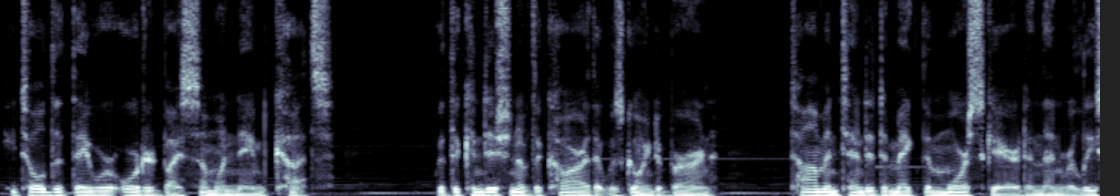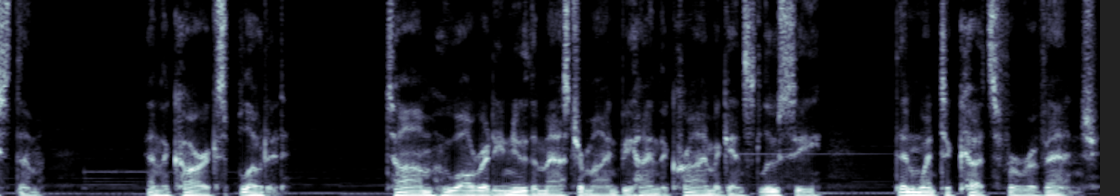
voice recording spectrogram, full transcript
he told that they were ordered by someone named Cuts. With the condition of the car that was going to burn, Tom intended to make them more scared and then released them. And the car exploded. Tom, who already knew the mastermind behind the crime against Lucy, then went to Cuts for revenge.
